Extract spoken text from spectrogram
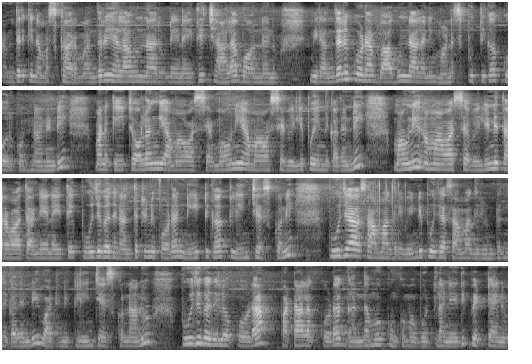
అందరికీ నమస్కారం. అందరూ ఎలా ఉన్నారు? నేనైతే చాలా బాగున్నాను. మీరందరూ కూడా బాగుండాలని మనస్ఫూర్తిగా కోరుకుంటున్నానండి. మనకి చోలంగి అమావాస్య మౌని అమావాస్య వెళ్ళిపోయింది కదండి. మౌని అమావాస్య వెళ్ళిన తర్వాత నేనైతే పూజ గదిని అంతటిని కూడా నీట్గా క్లీన్ చేసుకొని పూజా సామాగ్రి వెండి పూజా సామాగ్రి ఉంటుంది కదండి వాటిని క్లీన్ చేసుకున్నాను. పూజ గదిలో కూడా పటాలకు కూడా గంధము కుంకుమ బొట్లు అనేది పెట్టాను.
